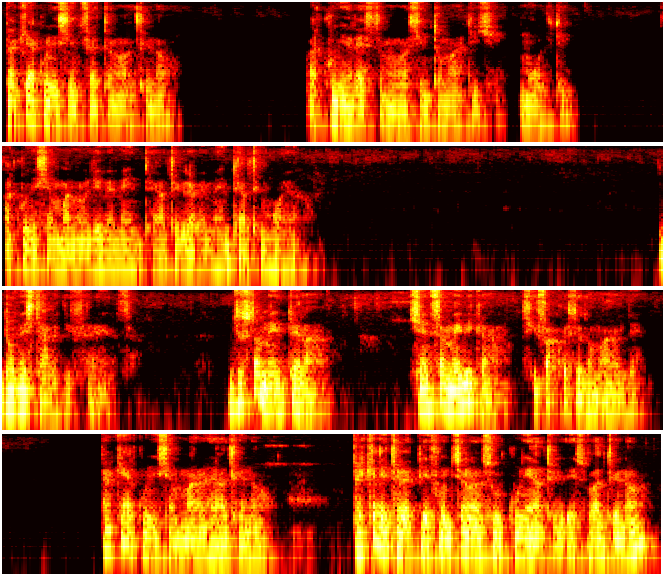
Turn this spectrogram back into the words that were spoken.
perché alcuni si infettano, altri no? Alcuni restano asintomatici, molti. Alcuni si ammalano lievemente, altri gravemente, altri muoiono. Dove sta la differenza? Giustamente la scienza medica si fa queste domande. Perché alcuni si ammalano e altri no? Perché le terapie funzionano su alcuni altri e su altri no?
